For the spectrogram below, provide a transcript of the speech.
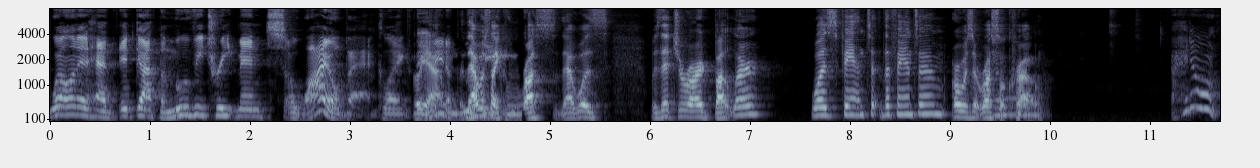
well, and it had it got the movie treatment a while back. Like, Oh yeah, made a that was like. Russ. That was was that Gerard Butler? Was Phantom the Phantom or was it Russell Crowe? I don't.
